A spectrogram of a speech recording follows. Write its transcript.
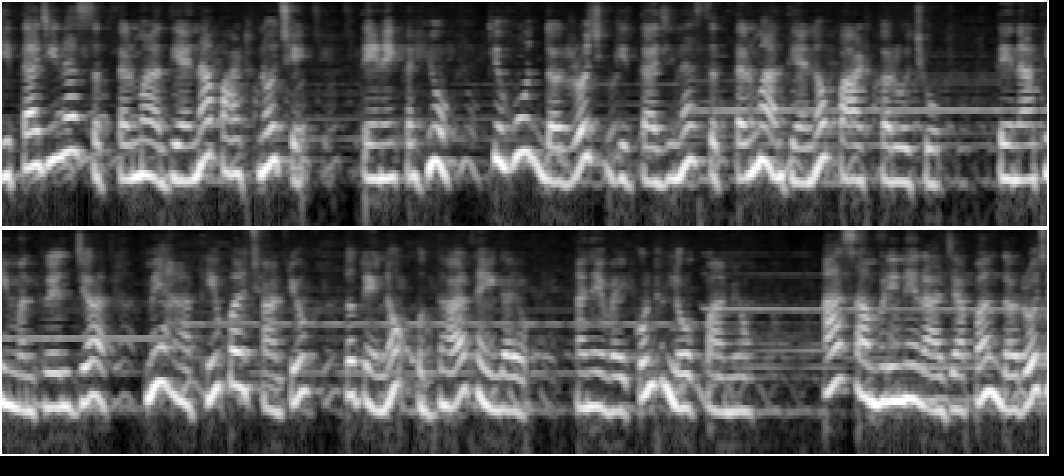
ગીતાજીના સત્તરમા અધ્યાયના પાઠનો છે. તેણે કહ્યું કે હું દરરોજ ગીતાજીના સત્તરમા અધ્યાયનો પાઠ કરું છું. તેનાથી મંત્રેલ જળ મેં હાથી પર છાંટ્યું તો તેનો ઉદ્ધાર થઈ ગયો અને વૈકુંઠ લોક પામ્યો. આ સાંભળીને રાજા પણ દરરોજ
